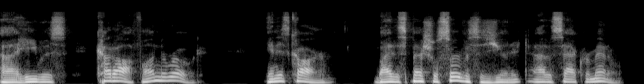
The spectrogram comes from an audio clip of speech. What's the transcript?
uh, he was cut off on the road in his car by the Special Services Unit out of Sacramento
